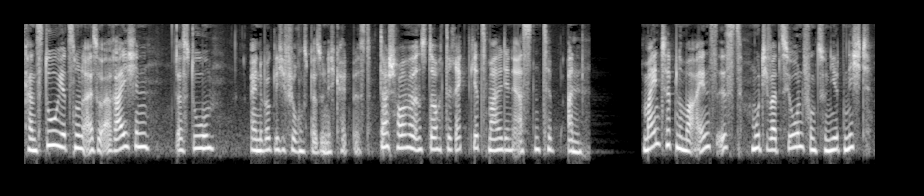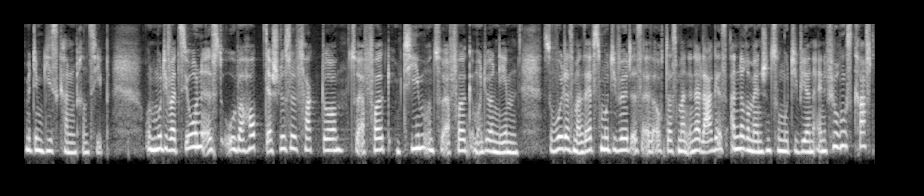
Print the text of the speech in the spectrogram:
kannst du jetzt nun also erreichen, dass du eine wirkliche Führungspersönlichkeit bist. Da schauen wir uns doch direkt jetzt mal den ersten Tipp an. Mein Tipp Nummer eins ist, Motivation funktioniert nicht mit dem Gießkannenprinzip. Und Motivation ist überhaupt der Schlüsselfaktor zu Erfolg im Team und zu Erfolg im Unternehmen. Sowohl, dass man selbst motiviert ist, als auch, dass man in der Lage ist, andere Menschen zu motivieren. Eine Führungskraft,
